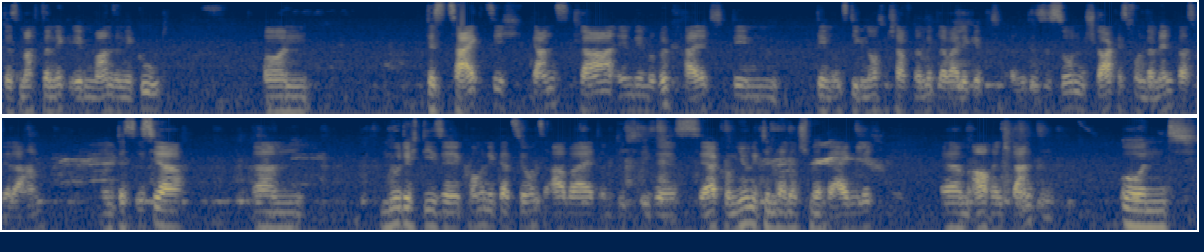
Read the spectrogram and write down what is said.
das macht der Nick eben wahnsinnig gut. Und das zeigt sich ganz klar in dem Rückhalt, den den uns die Genossenschaft da mittlerweile gibt. Also das ist so ein starkes Fundament, was wir da haben. Und das ist ja ähm, nur durch diese Kommunikationsarbeit und durch dieses ja, Community Management eigentlich ähm, auch entstanden. Und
